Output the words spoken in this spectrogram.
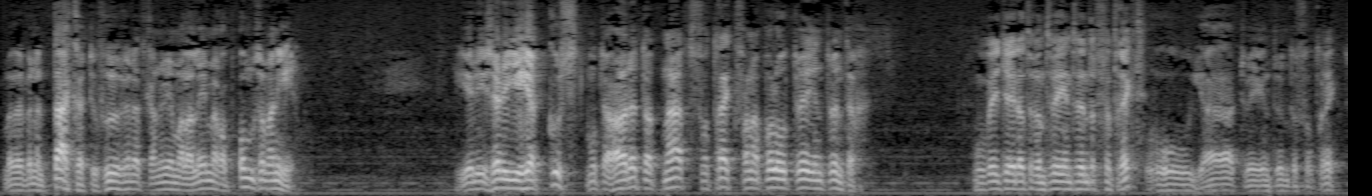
Maar we hebben een taak uit te voeren. Dat kan nu eenmaal alleen maar op onze manier. Jullie zullen je hier koest moeten houden tot na het vertrek van Apollo 22. Hoe weet jij dat er een 22 vertrekt? Oh ja, 22 vertrekt.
